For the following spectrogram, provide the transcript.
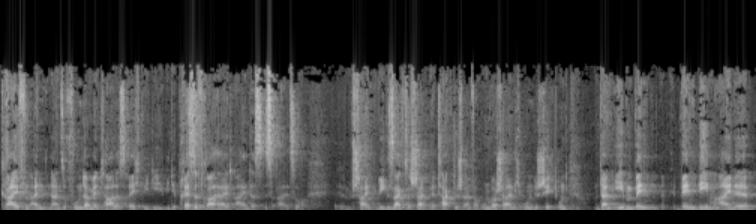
greifen ein, in ein so fundamentales Recht wie die, wie die Pressefreiheit ein, das ist also scheint, wie gesagt, das scheint mir taktisch einfach unwahrscheinlich ungeschickt. Und, und dann eben, wenn, wenn dem eine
